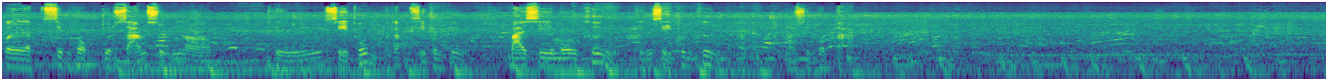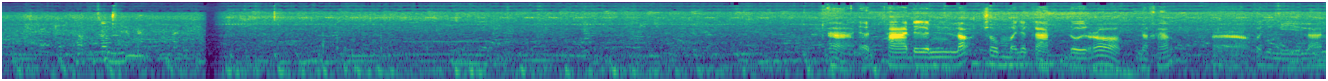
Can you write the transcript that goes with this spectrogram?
เปิด 16.30 น ถึง 4 ทุ่มนะครับ 4 ทุ่มครึ่ง บ่าย 4 โมงครึ่ง ถึง 4 ทุ่มครึ่งนะครับมาสิบนตาาเดี๋ยวพาเดินเลาะชมบรรยากาศโดยรอบนะครับก็จะมีร้าน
